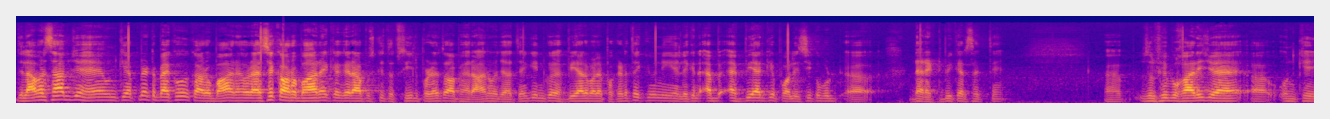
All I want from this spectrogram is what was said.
दिलावर साहब जो हैं, उनके अपने टबैको के कारोबार हैं और ऐसे कारोबार हैं कि अगर आप उसकी तफसील पढ़ें तो आप हैरान हो जाते हैं कि इनको एफ़ बी आर वाले पकड़ते क्यों नहीं है। लेकिन अब एफ़ बी आर की पॉलिसी को वो डायरेक्ट भी कर सकते हैं। जुल्फ़ी बुखारी जो है उनके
